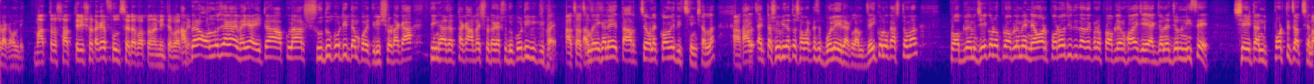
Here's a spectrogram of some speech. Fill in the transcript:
টাকা অনলি মাত্র সাতত্রিশশো টাকায় ফুল সেট আপনারা নিতে পারবেন। আপনারা অন্য জায়গায় ভাইয়া এটা আপনার শুধু কোটির দাম পঁয়ত্রিশশো টাকা তিন হাজার টাকা আঠাশশো টাকা শুধু কোটি বিক্রি হয়। আচ্ছা, আচ্ছা, আমরা এখানে তার চেয়ে অনেক কমে দিচ্ছি ইনশাল্লাহ। আচ্ছা, আর আচ্ছা। একটা সুবিধা তো সবার কাছে বলেই রাখলাম যেই কোনো কাস্টমার প্রবলেম যে কোনো প্রবলেমে নেওয়ার পরেও যদি তাদের কোনো প্রবলেম হয় যে একজনের জন্য নিছে সে এটা পড়তে চাচ্ছে না।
